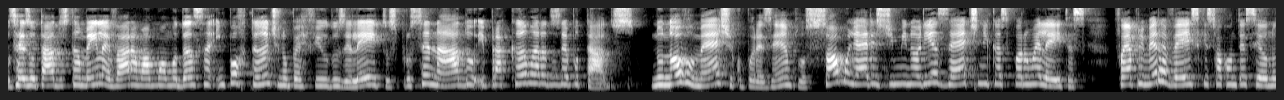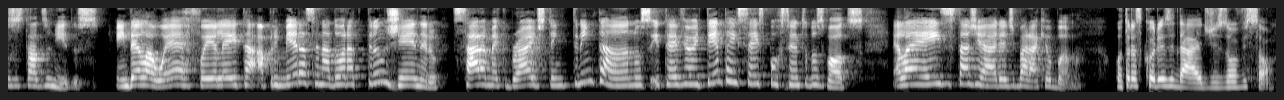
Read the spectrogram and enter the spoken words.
Os resultados também levaram a uma mudança importante no perfil dos eleitos para o Senado e para a Câmara dos Deputados. No Novo México, por exemplo, só mulheres de minorias étnicas foram eleitas. Foi a primeira vez que isso aconteceu nos Estados Unidos. Em Delaware, foi eleita a primeira senadora transgênero. Sarah McBride tem 30 anos e teve 86% dos votos. Ela é ex-estagiária de Barack Obama. Outras curiosidades, ouve só.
